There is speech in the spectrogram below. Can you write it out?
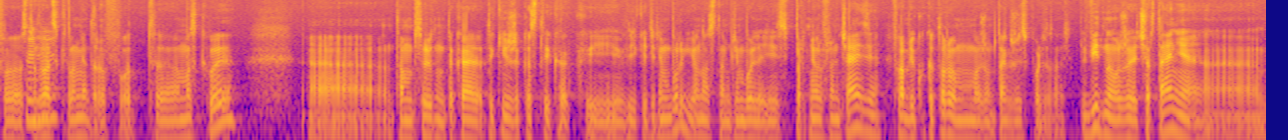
120 mm-hmm. километров от э, Москвы. Э, там абсолютно такая, такие же косты, как и в Екатеринбурге. У нас там тем более есть партнер франчайзи, фабрику которого мы можем также использовать. Видно уже очертания э,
